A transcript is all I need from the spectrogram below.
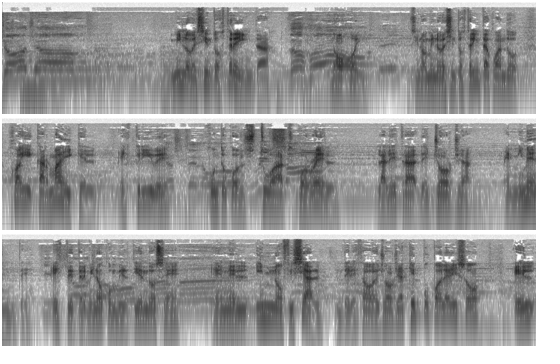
Georgia. 1930. No hoy, sino 1930 cuando Joey Carmichael escribe junto con Stuart Gorrell la letra de Georgia en mi mente. Este terminó convirtiéndose en el himno oficial del estado de Georgia que popularizó el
